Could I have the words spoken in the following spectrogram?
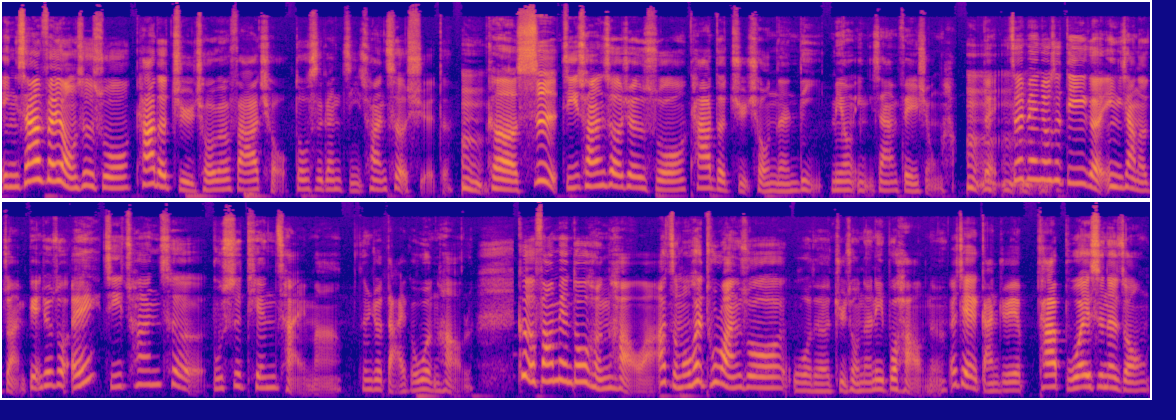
影山飞雄是说他的举球跟发球都是跟吉川彻学的。嗯，可是吉川彻却是说他的举球能力没有影山飞雄好。嗯，对，这边就是第一个印象的转变，就是说，哎，吉川彻不是天才吗？这就打一个问号了。各方面都很好啊，啊，怎么会突然说我的举球能力不好呢？而且感觉。他不会是那种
